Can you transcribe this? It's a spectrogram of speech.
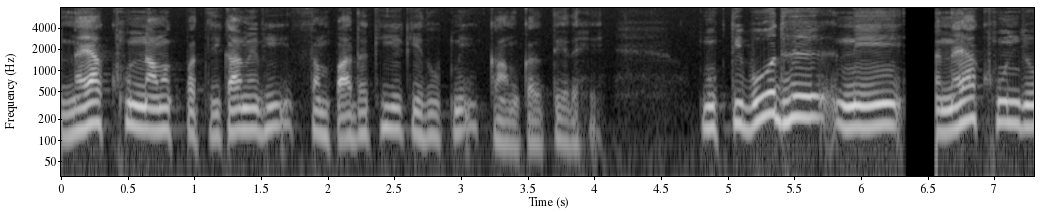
नया खून नामक पत्रिका में भी संपादकीय के रूप में काम करते रहे। मुक्तिबोध ने नया खून जो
